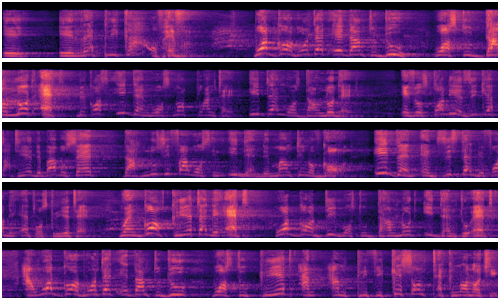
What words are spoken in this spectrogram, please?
a, a replica of heaven. What God wanted Adam to do was to download earth because Eden was not planted, Eden was downloaded. If you study Ezekiel 38, the Bible said that Lucifer was in Eden, the mountain of God. Eden existed before the earth was created. When God created the earth, what God did was to download Eden to earth. And what God wanted Adam to do was to create an amplification technology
